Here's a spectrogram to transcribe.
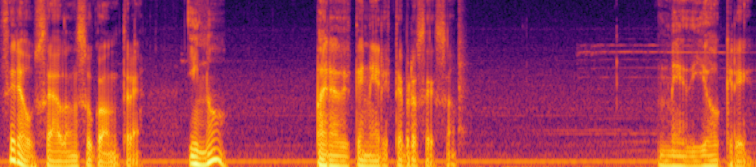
será usado en su contra, y no para detener este proceso. Mediocre,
